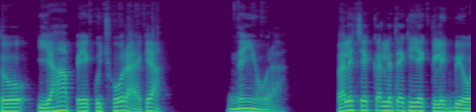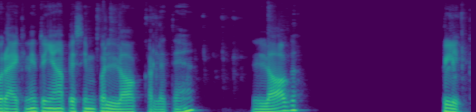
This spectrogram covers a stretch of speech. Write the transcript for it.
तो यहाँ पे कुछ हो रहा है क्या? नहीं हो रहा। है पहले चेक कर लेते हैं कि ये क्लिक भी हो रहा है कि नहीं तो यहाँ पे सिंपल लॉग कर लेते हैं। लॉग क्लिक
